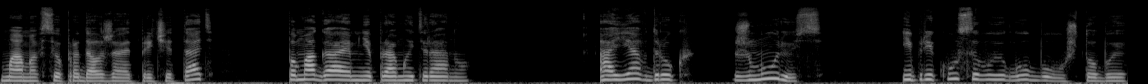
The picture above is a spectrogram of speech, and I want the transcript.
Мама все продолжает причитать, помогая мне промыть рану. А я вдруг жмурюсь и прикусываю губу, чтобы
